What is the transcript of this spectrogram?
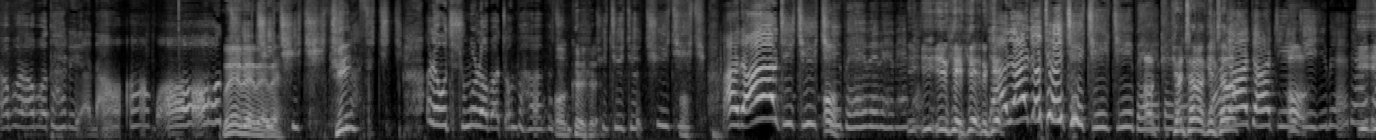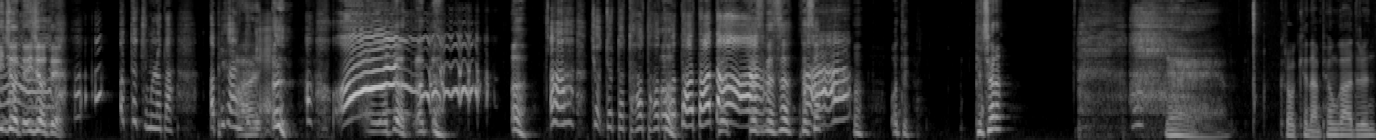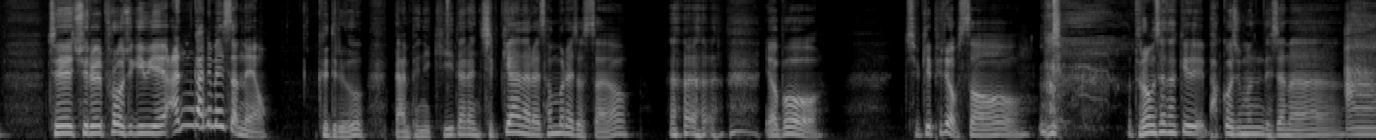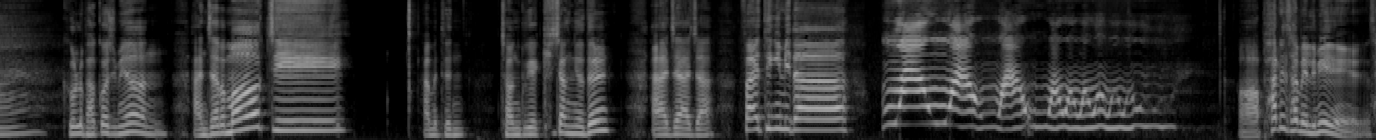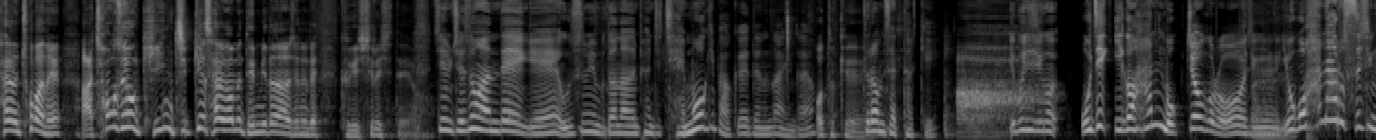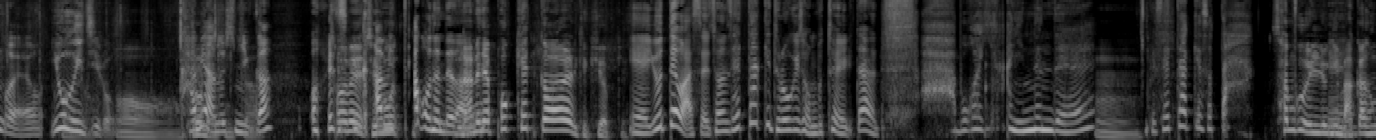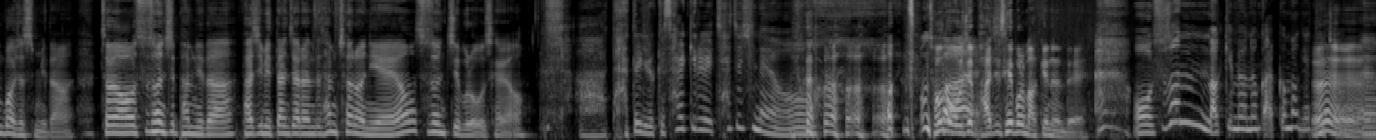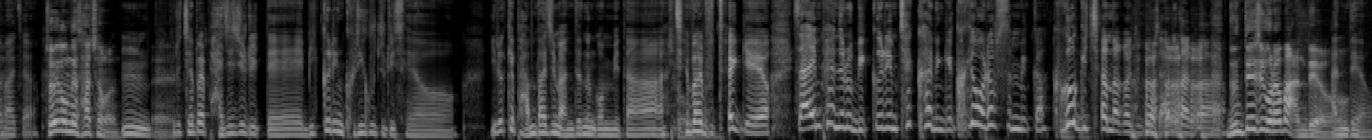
여보, 여보, 다리야. 나, 아, 아, 왜, 왜, 왜, 왜? 쥐, 쥐, 쥐. 아, 내가 어디 주물러 봐. 좀 봐봐. 어, 그래, 그래. 쥐, 쥐, 쥐, 쥐, 쥐, 쥐. 아, 나, 쥐, 쥐, 쥐, 어. 배, 배, 배, 배. 이, 이- 이렇게 이렇게 이렇게 야, 야, 저, 쥐, 쥐, 쥐, 배, 아, 배, 괜찮아, 배. 괜찮아? 쥐, 어, 쥐, 배, 배. 이- 이제 어때, 이제 어때? 어, 또 주물러봐. 어, 피가 안 되네. 으. 어때 어때 아, 저, 저, 더, 더, 더, 더, 더, 더, 더. 됐어 됐어 됐어 어, 어때 괜찮아? 예 그렇게 남편과 아들은 제 쥐를 풀어주기 위해 안간힘을 썼네요. 그들 후 남편이 기다란 집게 하나를 선물해줬어요. 여보, 집게 필요 없어. 드럼 세탁기 바꿔주면 되잖아. 아. 그걸로 바꿔주면 안 잡아먹지. 아무튼 전국의 키작녀들 아자아자 파이팅입니다. 와우 와우 와우 와우 와우 와우 와우 아 8131님이 사연 초반에 아 청소용 긴 집게 사용하면 됩니다 하셨는데 그게 싫으시대요. 지금 죄송한데 이게 웃음이 묻어나는 편지 제목이 바뀌어야 되는 거 아닌가요? 어떻게? 드럼 세탁기. 아, 이분이 지금 오직 이거 한 목적으로 지금 네. 요거 하나로 쓰신 거예요. 요 의지로. 어, 감이 안 오십니까? 어, 처음에 감이 딱 오는데 진짜. 나는. 나는야 pocket girl 이렇게 귀엽게. 예, 요때 왔어요. 저는 세탁기 들어오기 전부터 일단 아 뭐가 약간 있는데 음. 그 세탁기에서 딱 3916님 네. 막간 홍보하셨습니다. 저 수선집 합니다. 바지 밑단 자르는데 3,000원이에요. 수선집으로 오세요. 아, 다들 이렇게 살 길을 찾으시네요. 정말. 어제 바지 세 벌 맡겼는데. 어, 수선 맡기면은 깔끔하게 되죠. 예, 네, 예. 맞아요. 저희 동네 4,000원. 음, 네. 그리고 제발 바지 줄일 때 밑그림 그리고 줄이세요. 이렇게 반바지 만드는 겁니다. 제발 부탁이에요. 사인펜으로 밑그림 체크하는 게 그게 어렵습니까? 그거 귀찮아 가지고 자르다가. 눈대중을 하면 안 돼요. 안 돼요.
